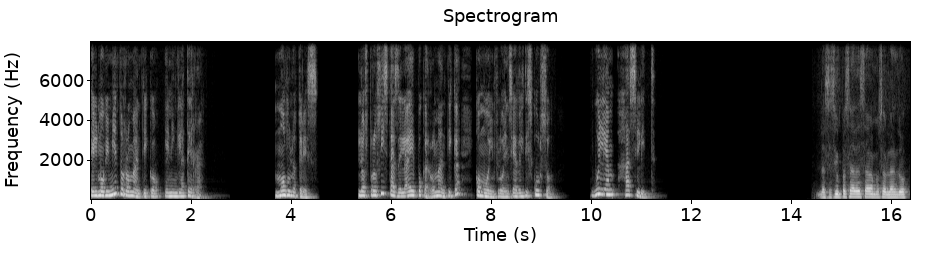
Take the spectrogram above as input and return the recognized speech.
El movimiento romántico en Inglaterra. Módulo 3. Los prosistas de la época romántica como influencia del discurso. William Hazlitt. La sesión pasada estábamos hablando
